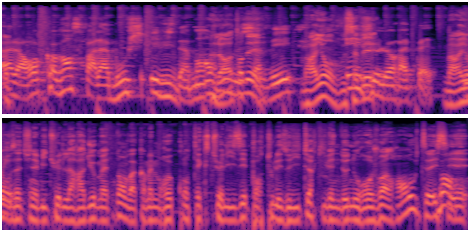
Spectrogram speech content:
Alors, on commence par la bouche, évidemment. Alors, vous attendez. le savez. Marion, vous et savez. je le répète. Marion, Oui. vous êtes une habituée de la radio maintenant. On va quand même recontextualiser pour tous les auditeurs qui viennent de nous rejoindre en route. Vous savez, Bon. c'est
